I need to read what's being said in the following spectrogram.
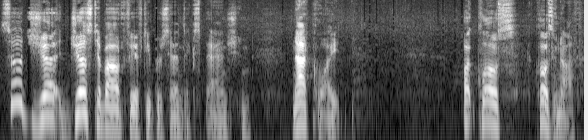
So ju just about 50% expansion. Not quite, but close, close enough.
